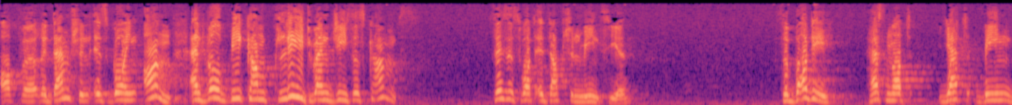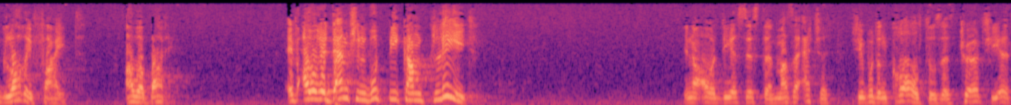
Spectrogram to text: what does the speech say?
of uh, redemption is going on and will be complete when Jesus comes. This is what adoption means here. The body has not yet been glorified, our body. If our redemption would be complete, you know, our dear sister, Mother Etchett, she wouldn't crawl to the church here.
